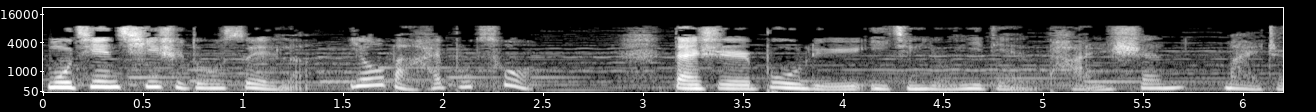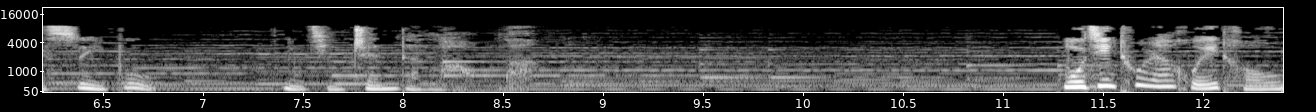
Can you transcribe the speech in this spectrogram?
母亲七十多岁了，腰板还不错，但是步履已经有一点蹒跚，迈着碎步。母亲真的老了。母亲突然回头，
